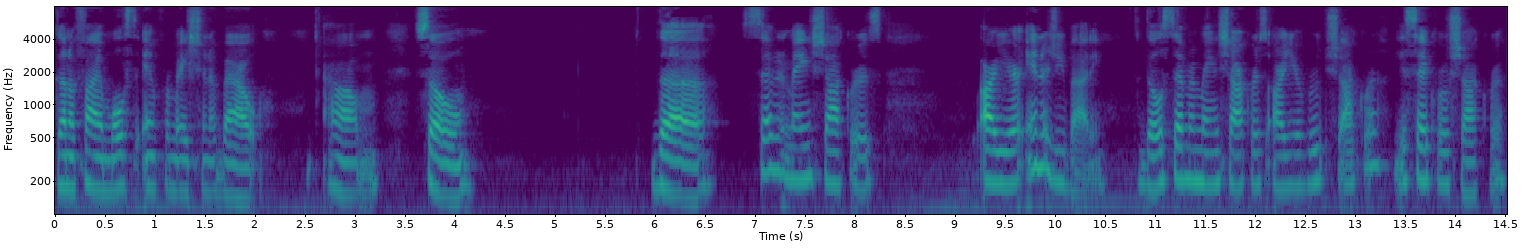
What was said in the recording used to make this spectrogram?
gonna find most information about. Um, so, the seven main chakras are your energy body. Those seven main chakras are your root chakra, your sacral chakra,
